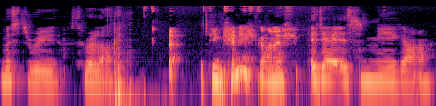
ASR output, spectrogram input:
Mystery Thriller. Den kenne ich gar nicht. Äh, Der ist mega.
